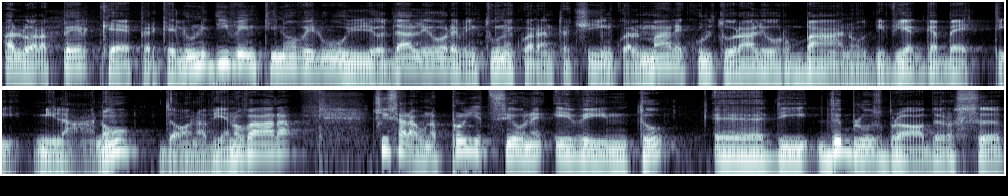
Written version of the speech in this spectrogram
Allora, perché? Perché lunedì 29 luglio dalle ore 21.45 al Mare Culturale Urbano di Via Gabetti, Milano, zona Via Novara, ci sarà una proiezione evento eh, di The Blues Brothers.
